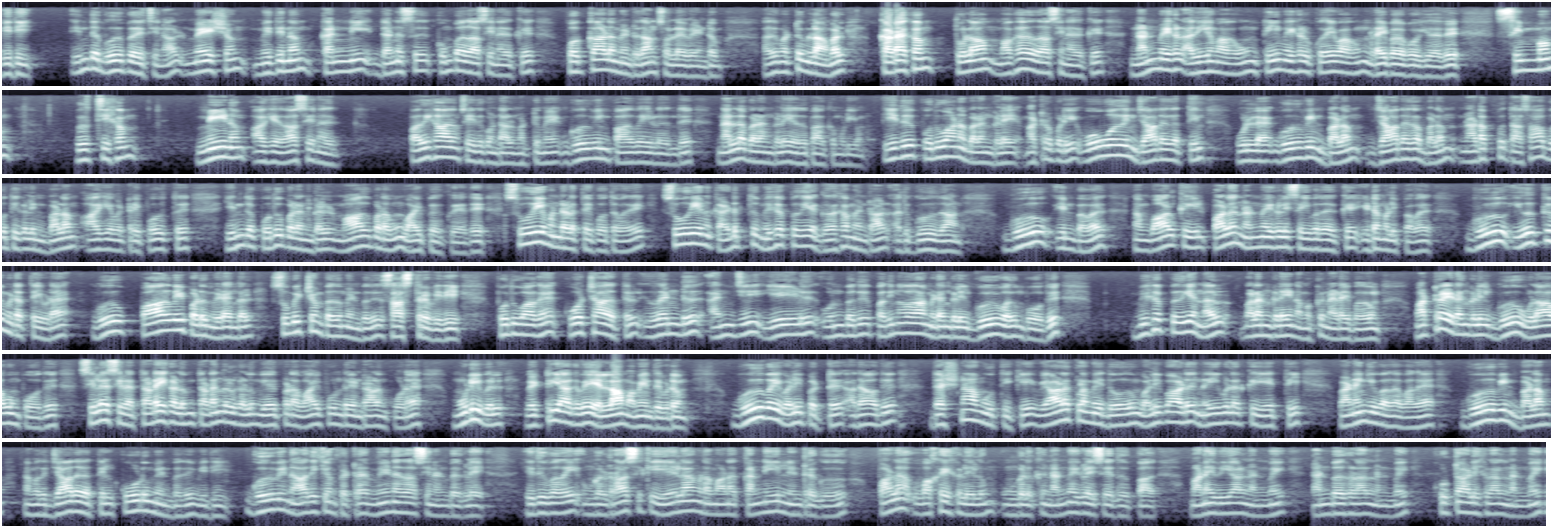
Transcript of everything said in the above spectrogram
விதி. இந்த குரு பயிற்சினால் மேஷம் மிதினம் கன்னி தனுசு கும்பராசினருக்கு பொற்காலம் என்று தான் சொல்ல வேண்டும். அது மட்டும் இல்லாமல் கடகம் துலாம் மகர ராசினருக்கு நன்மைகள் அதிகமாகவும் தீமைகள் குறைவாகவும் நடைபெறப் போகிறது. சிம்மம் விருச்சிகம் மீனம் ஆகிய ராசினருக்கு பரிகாரம் செய்து கொண்டால் மட்டுமே குருவின் பார்வையிலிருந்து நல்ல பலன்களை எதிர்பார்க்க முடியும். இது பொதுவான பலன்களே. மற்றபடி ஒவ்வொரு ஜாதகத்தின் உள்ள குருவின் பலம் ஜாதக பலம் நடப்பு தசாபுத்திகளின் பலம் ஆகியவற்றை பொறுத்து இந்த பொது பலன்கள் மாறுபடவும் வாய்ப்பு இருக்கிறது. சூரிய மண்டலத்தை பொறுத்தவரை சூரியனுக்கு அடுத்து மிகப்பெரிய கிரகம் என்றால் அது குருதான். குரு என்பவர் நம் வாழ்க்கையில் பல நன்மைகளை செய்வதற்கு இடமளிப்பவர். குரு இருக்கும் இடத்தை விட குரு பார்வைப்படும் இடங்கள் சுபிட்சம் பெறும் என்பது சாஸ்திர விதி. பொதுவாக கோச்சாரத்தில் இரண்டு அஞ்சு ஏழு ஒன்பது பதினோராம் இடங்களில் குரு வரும்போது மிகப்பெரிய நல் பலன்களே நமக்கு நடைபெறும். மற்ற இடங்களில் குரு உலாவும் போது சில சில தடைகளும் தடங்கல்களும் ஏற்பட வாய்ப்புண்டு என்றாலும் கூட முடிவில் வெற்றியாகவே எல்லாம் அமைந்துவிடும். குருவை வழிபட்டு அதாவது தட்சிணாமூர்த்திக்கு வியாழக்கிழமை தோறும் வழிபாடு நெய்விளக்கு ஏற்றி வணங்கி வர வர குருவின் பலம் நமது ஜாதகத்தில் கூடும் என்பது விதி. குருவின் ஆதிக்கம் பெற்ற மீனராசி நண்பர்களே இதுவரை உங்கள் ராசிக்கு ஏழாம் இடமான கண்ணியில் நின்ற குரு பல வகைகளிலும் உங்களுக்கு நன்மைகளை செய்திருப்பார். மனைவியால் நன்மை நண்பர்களால் நன்மை கூட்டாளிகளால் நன்மை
